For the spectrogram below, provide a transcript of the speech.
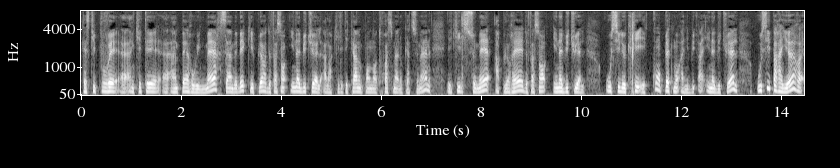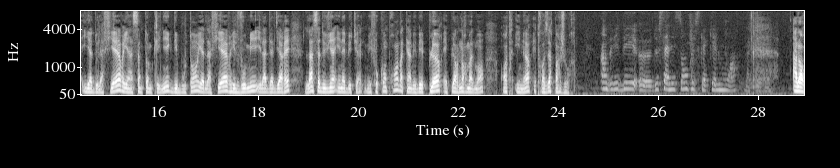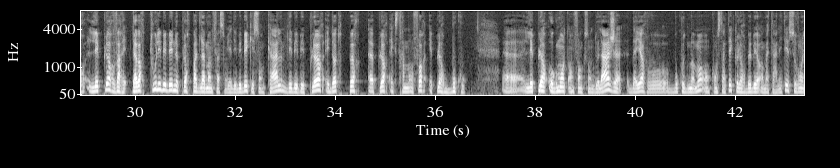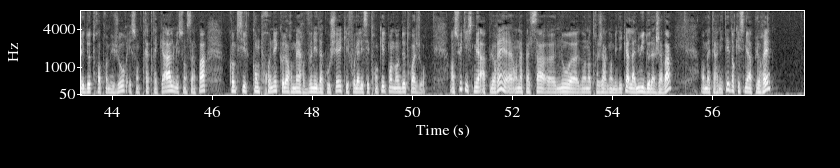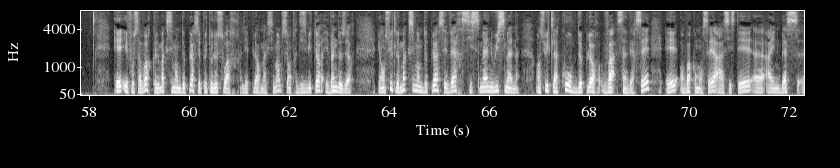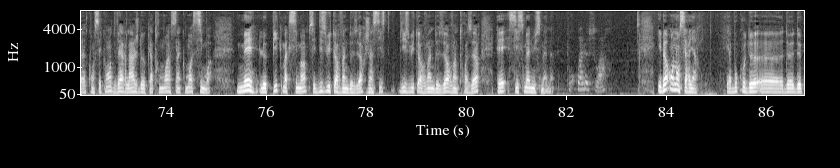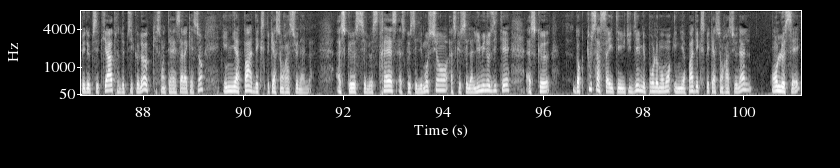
Qu'est-ce qui pouvait euh, inquiéter euh, un père ou une mère? C'est un bébé qui pleure de façon inhabituelle, alors qu'il était calme pendant trois semaines ou quatre semaines, et qu'il se met à pleurer de façon inhabituelle. Ou si le cri est complètement inibu- inhabituel, ou si par ailleurs il y a de la fièvre, il y a un symptôme clinique, des boutons, il y a de la fièvre, il vomit, il a de la diarrhée, là ça devient inhabituel. Mais il faut comprendre qu'un bébé pleure et pleure normalement entre 1 heure et 3 heures par jour. Un bébé euh, de sa naissance jusqu'à quel mois Alors, les pleurs varient. D'abord, tous les bébés ne pleurent pas de la même façon. Il y a des bébés qui sont calmes, des bébés pleurent et d'autres pleurent, euh, extrêmement fort et pleurent beaucoup. Euh, les pleurs augmentent en fonction de l'âge. D'ailleurs, beaucoup de mamans ont constaté que leurs bébés en maternité, souvent les deux, trois premiers jours, ils sont très très calmes, ils sont sympas, comme s'ils comprenaient que leur mère venait d'accoucher et qu'il faut la laisser tranquille pendant deux, trois jours. Ensuite, il se met à pleurer. Euh, On appelle ça, nous, dans notre jargon médical, la nuit de la Java en maternité. Donc, il se met à pleurer. Et il faut savoir que le maximum de pleurs, c'est plutôt le soir. Les pleurs maximum, c'est entre 18h et 22h. Et ensuite, le maximum de pleurs, c'est vers 6 semaines, 8 semaines. Ensuite, la courbe de pleurs va s'inverser et on va commencer à assister euh, à une baisse euh, conséquente vers l'âge de 4 mois, 5 mois, 6 mois. Mais le pic maximum, c'est 18h, 22h. J'insiste, 18h, 22h, 23h et 6 semaines, 8 semaines. Pourquoi le soir? Eh bien, on n'en sait rien. Il y a beaucoup de, euh, de, pédopsychiatres, de psychologues qui sont intéressés à la question. Il n'y a pas d'explication rationnelle. Est-ce que c'est le stress? Est-ce que c'est l'émotion? Est-ce que c'est la luminosité? Est-ce que... Donc tout ça, ça a été étudié, mais pour le moment, il n'y a pas d'explication rationnelle. On le sait.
